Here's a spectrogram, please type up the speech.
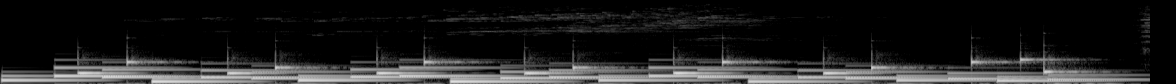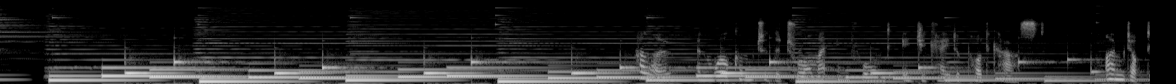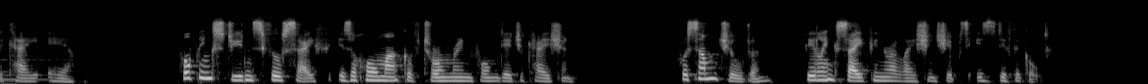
I'm Dr. Kay Ayre. Helping students feel safe is a hallmark of trauma informed education. For some children, feeling safe in relationships is difficult.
